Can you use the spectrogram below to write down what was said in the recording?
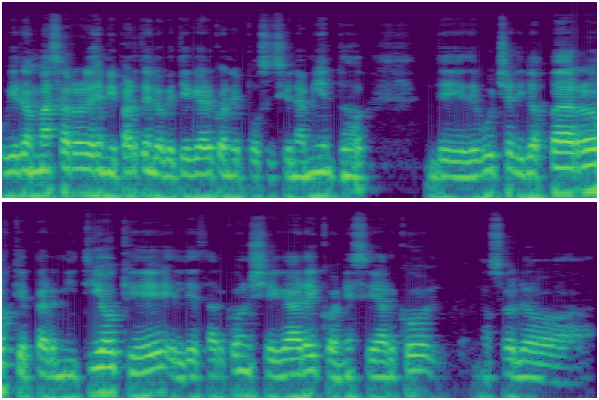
hubieron más errores de mi parte en lo que tiene que ver con el posicionamiento de, de Butcher y los perros, que permitió que el Death Archon llegara con ese arco no solo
